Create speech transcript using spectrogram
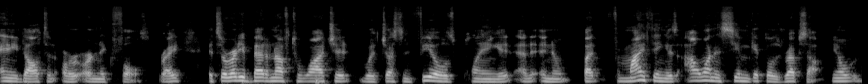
Andy Dalton or, or Nick Foles, right? It's already bad enough to watch it with Justin Fields playing it, and you know. But for my thing is, I want to see him get those reps out. You know,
